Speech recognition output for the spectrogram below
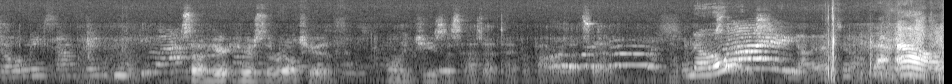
show me something? So here, here's the real truth. Only Jesus has that type of power. That's it. Nobody No. else. No, that's not. The owl.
